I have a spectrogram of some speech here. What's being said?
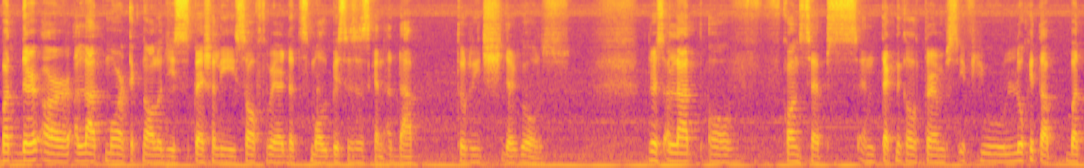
but there are a lot more technologies, especially software that small businesses can adapt to reach their goals. There's a lot of concepts and technical terms if you look it up, but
